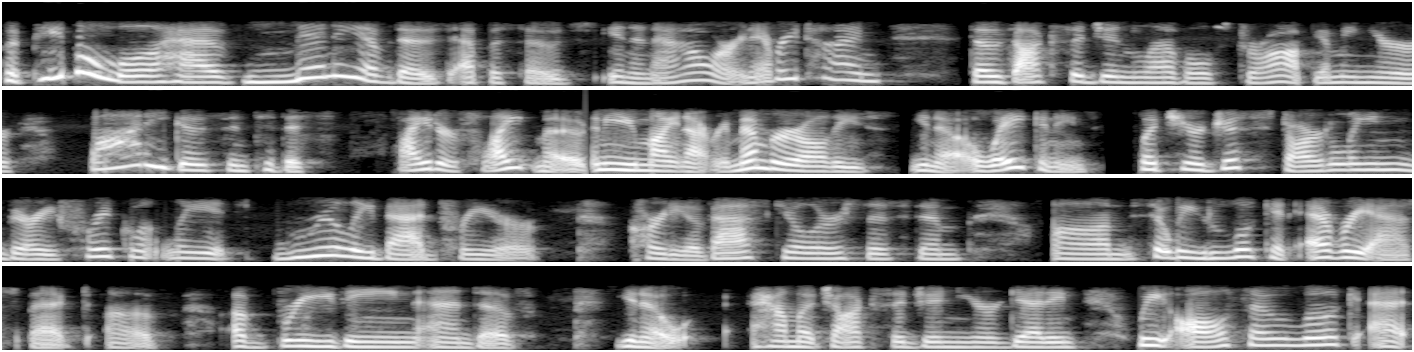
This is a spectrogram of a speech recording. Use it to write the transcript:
But people will have many of those episodes in an hour, and every time those oxygen levels drop, I mean, your body goes into this fight or flight mode. I mean, you might not remember all these, you know, awakenings, but you're just startling very frequently. It's really bad for your cardiovascular system. Um, so we look at every aspect of of breathing and of you know how much oxygen you're getting. We also look at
